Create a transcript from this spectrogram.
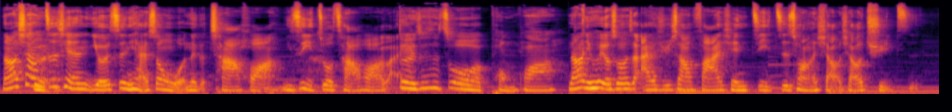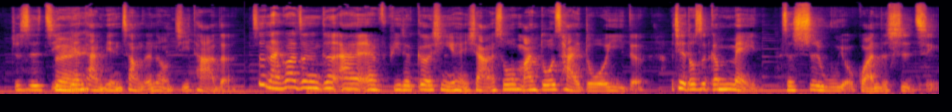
然后像之前有一次，你还送我那个插花，你自己做插花来。对，就是做捧花。然后你会有时候在 IG 上发一些你自己自创的小小曲子。就是边弹边唱的那种吉他的，对这难怪真的跟 INFP 的个性也很像，说蛮多才多艺的，而且都是跟美的事物有关的事情。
